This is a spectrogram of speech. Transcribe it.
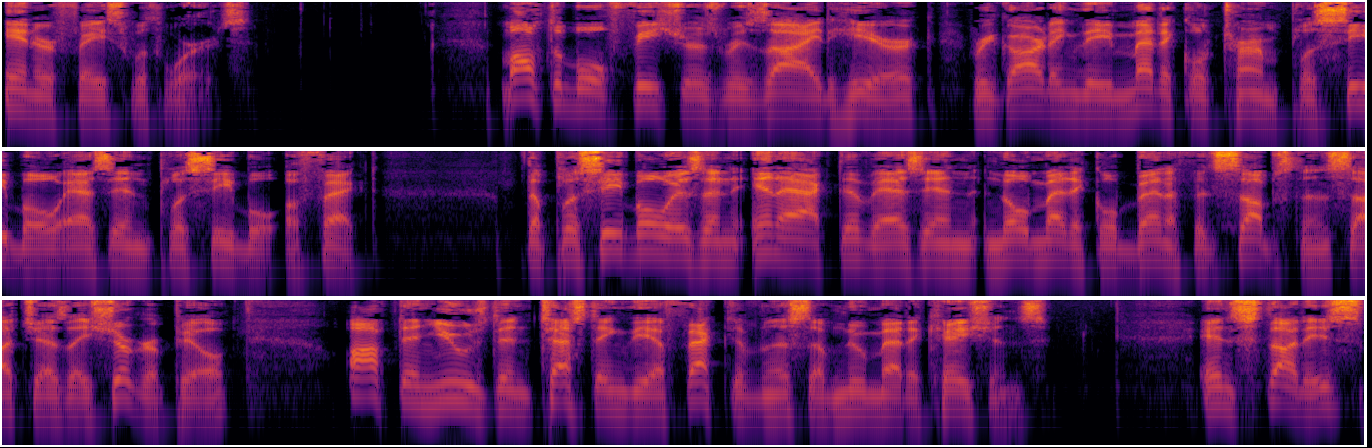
interface with words. Multiple features reside here regarding the medical term placebo as in placebo effect. The placebo is an inactive, as in no medical benefit substance, such as a sugar pill, often used in testing the effectiveness of new medications. In studies,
